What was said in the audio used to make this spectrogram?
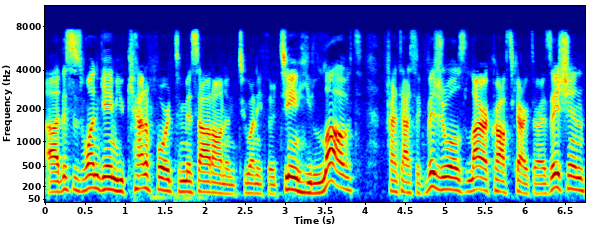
uh, this is one game you can't afford to miss out on in 2013. He loved fantastic visuals, Lara Croft's characterization,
